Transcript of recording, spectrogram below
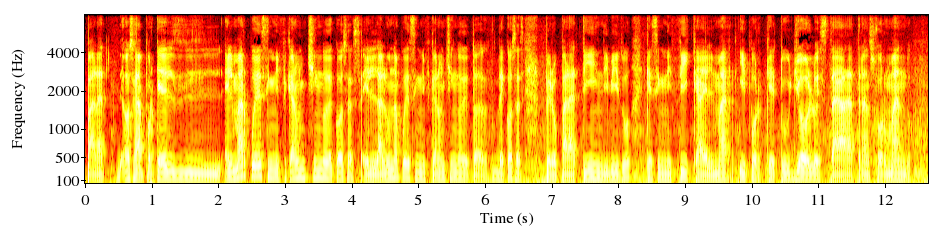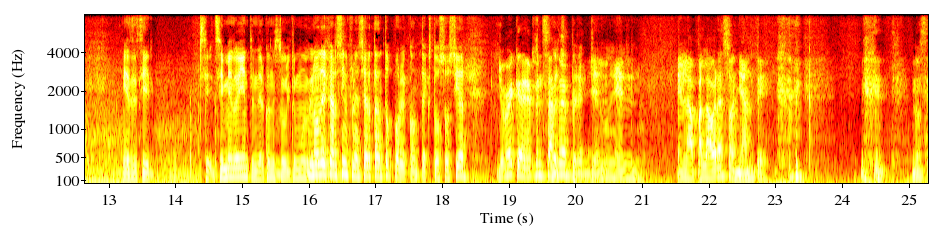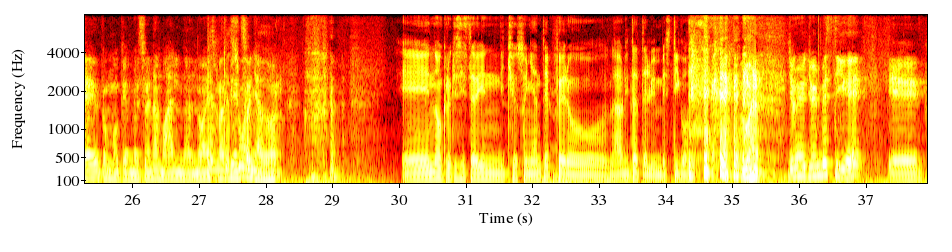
para, o sea, porque el, mar puede significar un chingo de cosas, la luna puede significar un chingo de, de cosas, pero para ti individuo, ¿qué significa el mar y por qué tu yo lo está transformando? Es decir, Sí, me doy a entender con esto último. No dejarse influenciar tanto por el contexto social. Yo me quedé pensando en, en, la palabra soñante. no sé, como que me suena mal, no, es más bien soñador. Eh, no, creo que sí está bien dicho soñante, pero ahorita te lo investigo. bueno, yo, yo investigué, eh,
